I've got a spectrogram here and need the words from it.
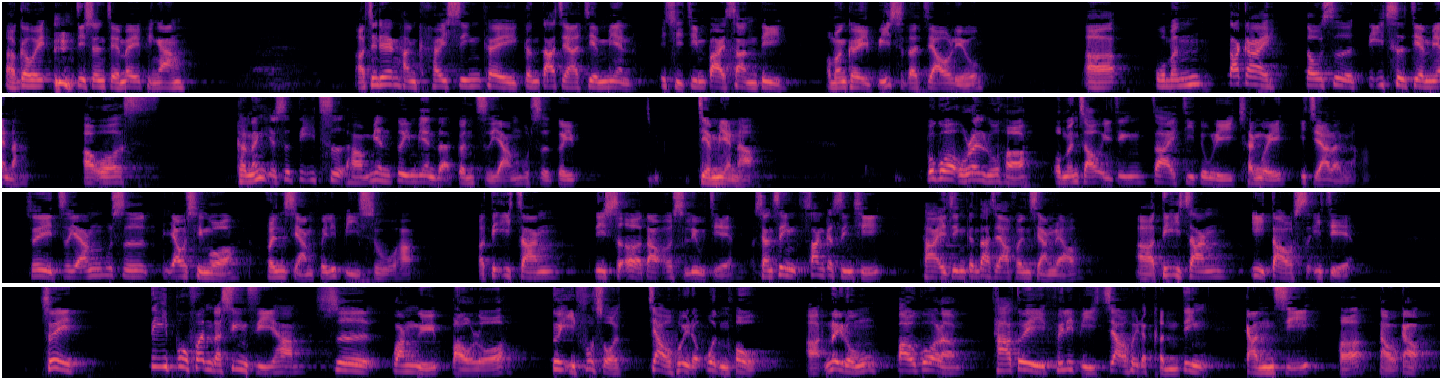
啊，各位 弟兄姐妹平安！啊，今天很开心可以跟大家见面，一起敬拜上帝。我们可以彼此的交流。啊，我们大概都是第一次见面了。啊，我可能也是第一次哈面对面的跟子阳牧师对见面啊。不过无论如何，我们早已经在基督里成为一家人了。所以子阳牧师邀请我分享《腓立比书》哈，呃，第一章第十二到二十六节。相信上个星期他已经跟大家分享了啊，第一章一到十一节。所以第一部分的信息哈，是关于保罗对以弗所教会的问候啊，内容包括了他对菲利比教会的肯定、感激和祷告。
